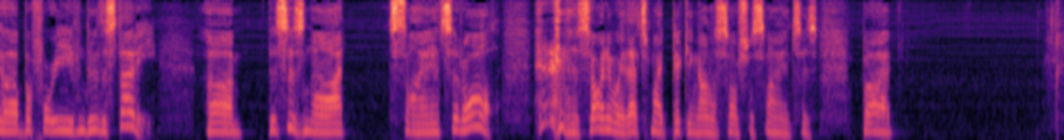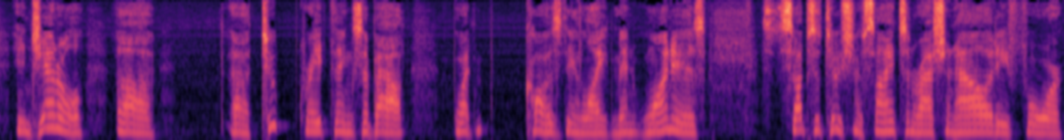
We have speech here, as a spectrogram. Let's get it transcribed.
uh, before you even do the study. Um, this is not science at all. So anyway that's my picking on the social sciences. But in general uh, uh, two great things about what caused the Enlightenment. One is substitution of science and rationality for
